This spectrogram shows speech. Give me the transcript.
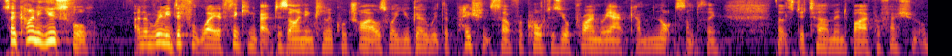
So kind of useful and a really different way of thinking about designing clinical trials where you go with the patient self-report as your primary outcome, not something that's determined by a professional.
